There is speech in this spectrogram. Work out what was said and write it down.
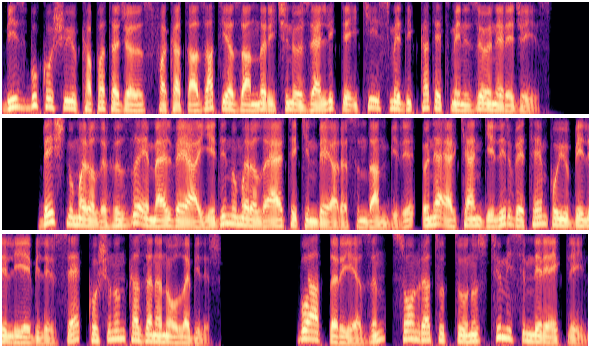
Biz bu koşuyu kapatacağız fakat azat yazanlar için özellikle iki isme dikkat etmenizi önereceğiz. 5 numaralı Hızlı Emel veya 7 numaralı Ertekin Bey arasından biri, öne erken gelir ve tempoyu belirleyebilirse, koşunun kazananı olabilir. Bu atları yazın, sonra tuttuğunuz tüm isimleri ekleyin.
